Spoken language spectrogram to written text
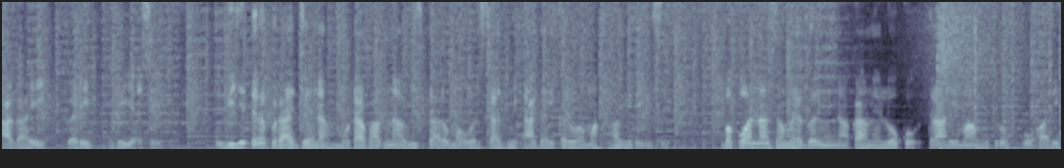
આગાહી કરી રહ્યા છે. તો બીજી તરફ રાજ્યના મોટા ભાગના વિસ્તારોમાં વરસાદની આગાહી કરવામાં આવી રહી છે. બપોરના સમયે ગરમીના કારણે લોકો ત્રાહીમાં મિત્રો પોકારી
